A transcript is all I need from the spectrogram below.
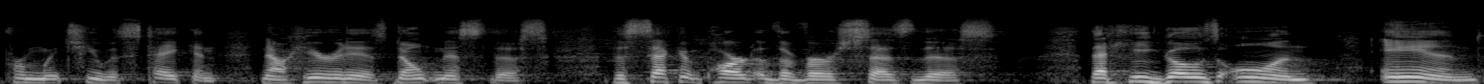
from which he was taken. Now, here it is. Don't miss this. The second part of the verse says this that he goes on and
